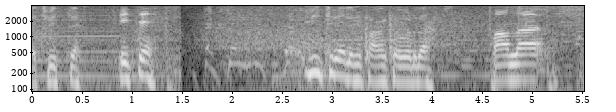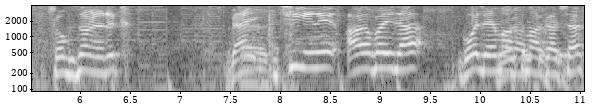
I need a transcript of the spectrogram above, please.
Evet bitti. Bitti. Bitirelim kanka burada. Valla çok güzel oynadık. Ben Evet. iki yeni arabayla gollerimi Gol attım arkadaşlar.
